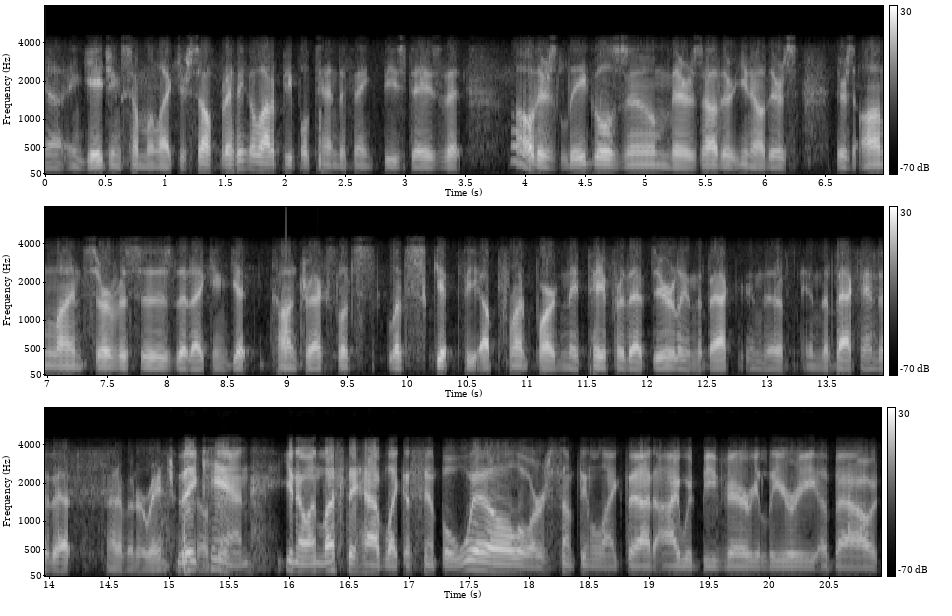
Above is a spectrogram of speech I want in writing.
uh, engaging someone like yourself. But I think a lot of people tend to think these days that oh, there's LegalZoom, there's other, you know, there's there's online services that I can get contracts. Let's let's skip the upfront part, and they pay for that dearly in the back in the in the back end of that kind of an arrangement. They can, they? you know, unless they have like a simple will or something like that. I would be very leery about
